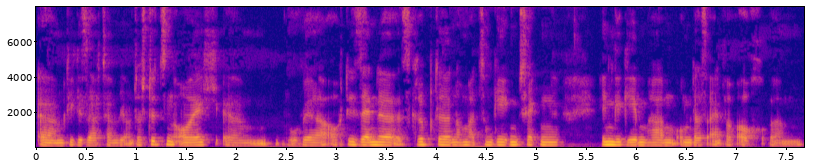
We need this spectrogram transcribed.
ähm, die gesagt haben, wir unterstützen euch, ähm, wo wir auch die Sendeskripte nochmal zum Gegenchecken hingegeben haben, um das einfach auch ähm,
